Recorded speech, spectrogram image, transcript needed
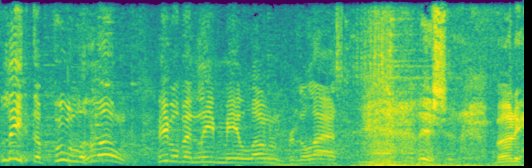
Leave the fool alone. People been leaving me alone for the last... Listen, buddy.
